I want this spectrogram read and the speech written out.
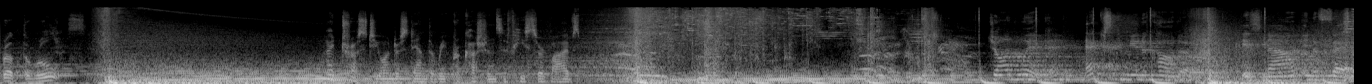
Broke the rules. I trust you understand the repercussions if he survives. John Wick, excommunicado, is now in effect.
